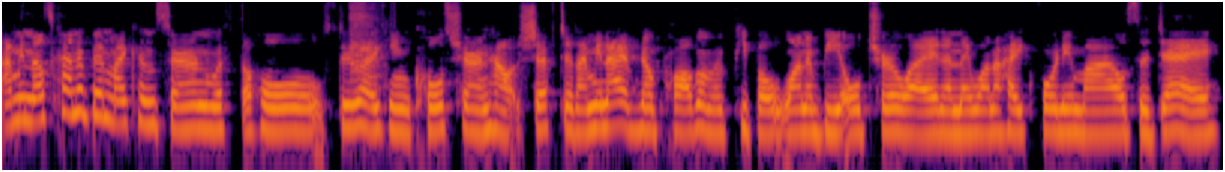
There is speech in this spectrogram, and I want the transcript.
I mean, that's kind of been my concern with the whole through hiking culture and how it shifted. I mean, I have no problem if people want to be ultralight and they want to hike 40 miles a day.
